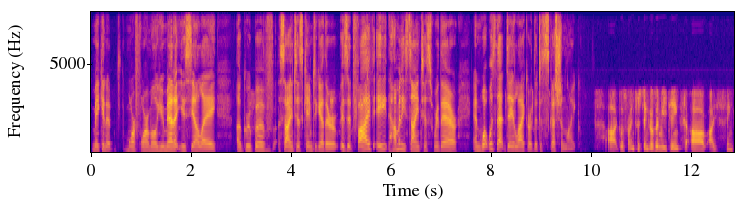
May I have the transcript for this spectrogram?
making it more formal, you met at UCLA. A group of scientists came together. Is it five, eight? How many scientists were there? And what was that day like or the discussion like? Uh, it was very interesting. It was a meeting. Uh, I think,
